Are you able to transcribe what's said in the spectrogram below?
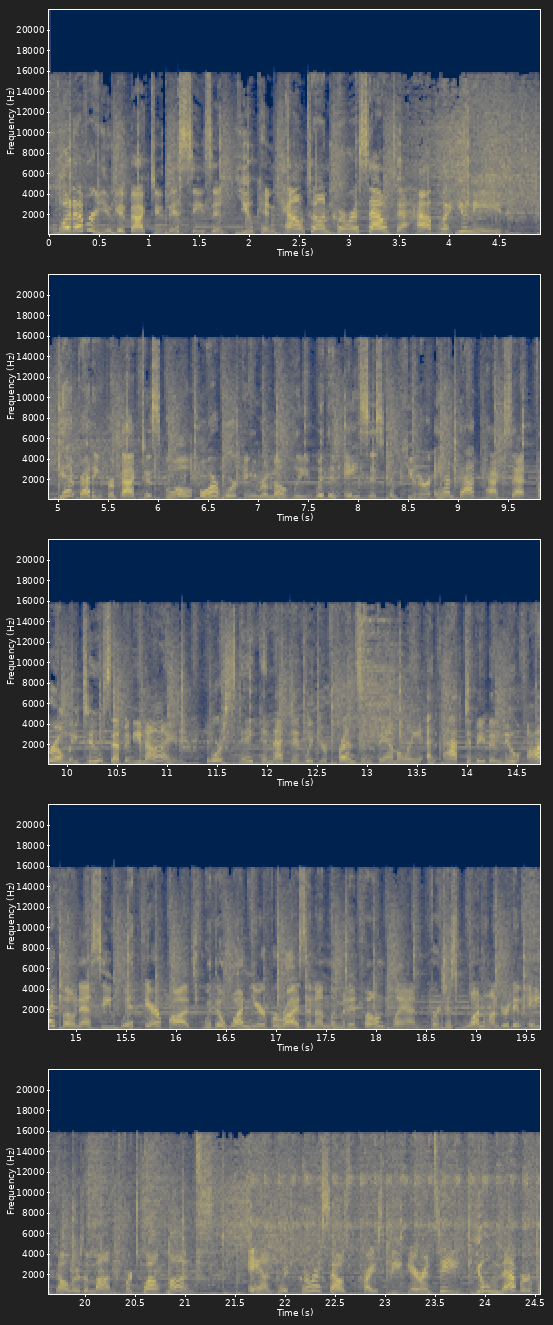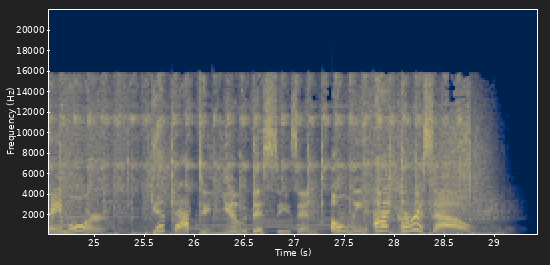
Whatever you get back to this season, you can count on Curacao to have what you need. Get ready for back to school or working remotely with an Asus computer and backpack set for only $279. Or stay connected with your friends and family and activate a new iPhone SE with AirPods with a one year Verizon Unlimited phone plan for just $108 a month for 12 months. And with Curacao's price beat guarantee, you'll never pay more. Get back to you this season only at Curacao.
